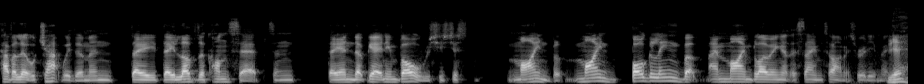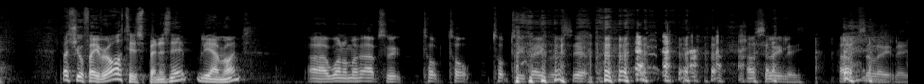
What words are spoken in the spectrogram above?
have a little chat with them, and they they love the concept, and they end up getting involved, which is just mind mind boggling, but and mind blowing at the same time. It's really amazing. Yeah, that's your favourite artist, Ben, isn't it? LeAnn Rimes. uh, one of my absolute top top top two favourites. Yeah, absolutely, absolutely.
